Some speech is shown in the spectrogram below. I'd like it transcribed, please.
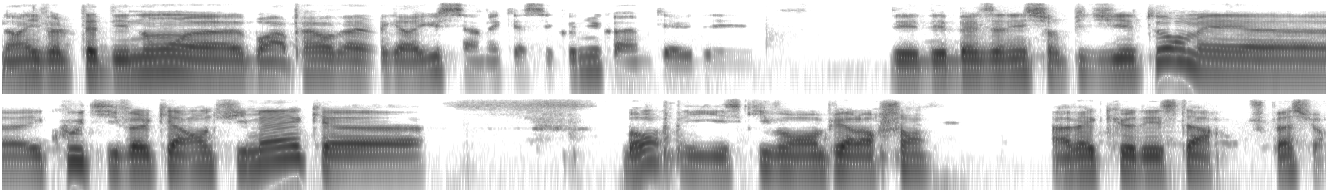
Non, ils veulent peut-être des noms. Euh... Bon, après Robert Garrigus, c'est un mec assez connu quand même qui a eu des, des, des belles années sur le PGA Tour, mais euh, écoute, ils veulent 48 mecs. Euh... Bon, est-ce qu'ils vont remplir leur champ avec des stars? Je suis pas sûr.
